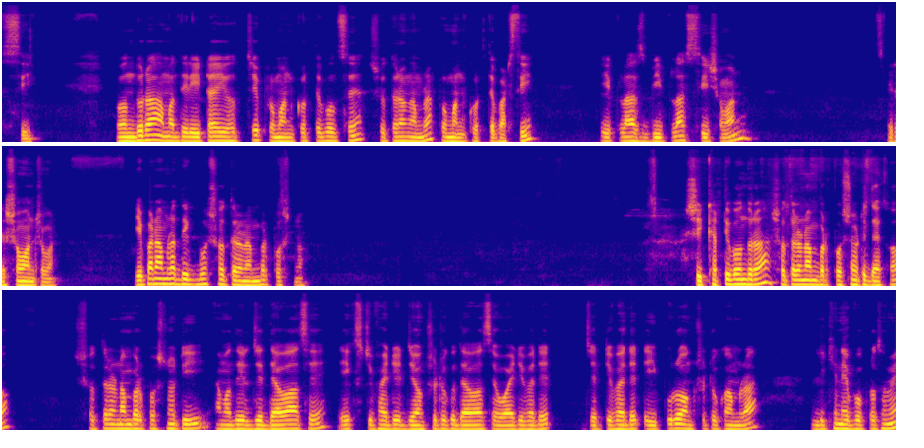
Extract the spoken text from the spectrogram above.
সি। বন্ধুরা, আমাদের এটাই হচ্ছে প্রমাণ করতে বলছে, সুতরাং আমরা প্রমাণ করতে পারছি। A plus b plus c সমান, এটা সমান সমান। এবার আমরা দেখব সতেরো নম্বর প্রশ্ন। শিক্ষার্থী বন্ধুরা, সতেরো নম্বর প্রশ্নটি দেখো। সতেরো নম্বর প্রশ্নটি আমাদের যে দেওয়া আছে, এক্স ডিভাইডেড যে অংশটুকু দেওয়া আছে, ওয়াই ডিভাইডেড জেড ডিভাইডেড এই পুরো অংশটুকু আমরা লিখে নেব প্রথমে।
